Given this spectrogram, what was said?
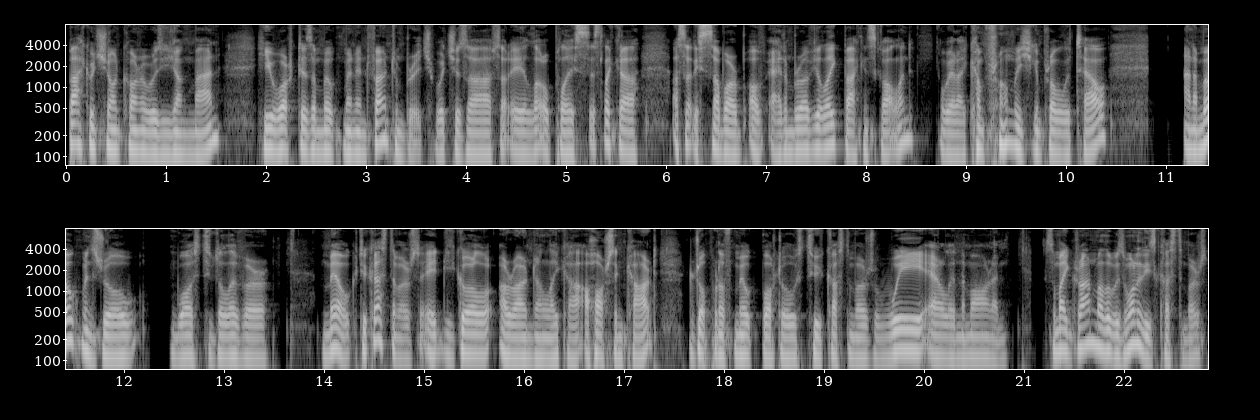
Back when Sean Connery was a young man, he worked as a milkman in Fountainbridge, which is a sort of little place. It's like a, a sort of suburb of Edinburgh, if you like, back in Scotland, where I come from, as you can probably tell. And a milkman's role was to deliver milk to customers. you go around on like a, a, horse and cart, dropping off milk bottles to customers way early in the morning. So my grandmother was one of these customers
